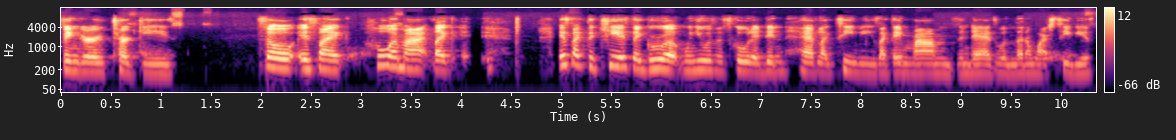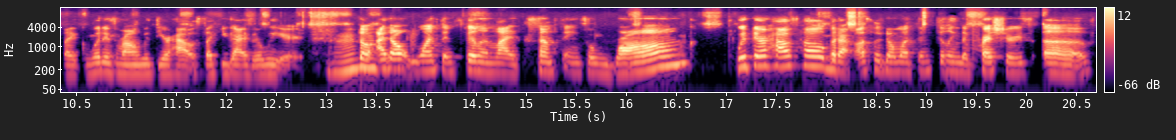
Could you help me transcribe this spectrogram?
finger turkeys. So it's like, who am I? Like, it's like the kids that grew up when you was in school that didn't have like TVs, like their moms and dads wouldn't let them watch TV. It's like, what is wrong with your house? Like you guys are weird. Mm-hmm. So I don't want them feeling like something's wrong with their household, but I also don't want them feeling the pressures of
